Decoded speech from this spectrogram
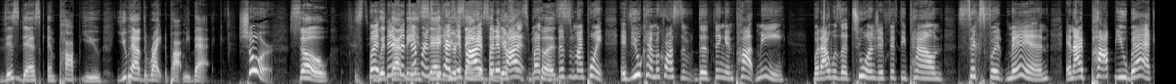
this desk and pop you, you have the right to pop me back. Sure. So But with there's that a being difference said, because if I, but if I, but this is my point. If you came across the, the thing and pop me, but I was a 250 pound, six foot man, and I pop you back,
